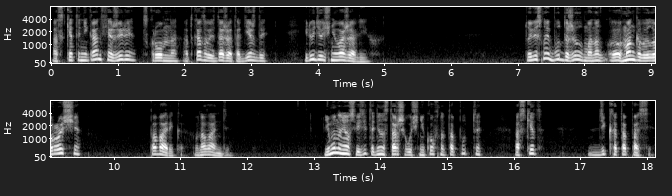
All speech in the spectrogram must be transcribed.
Аскеты Ниграндхи жили скромно, отказываясь даже от одежды, и люди очень уважали их. Той весной Будда жил в, Мана- э, в манговой роще Паварика в Наланде. Ему нанес визит один из старших учеников Натапутты, аскет Дикхатапаси,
